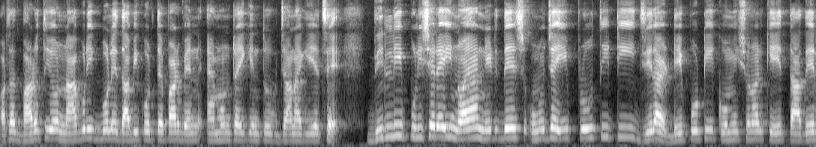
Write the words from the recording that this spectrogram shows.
অর্থাৎ ভারতীয় নাগরিক বলে দাবি করতে পারবেন এমনটাই কিন্তু জানা গিয়েছে। দিল্লি পুলিশের এই নয়া নির্দেশ অনুযায়ী প্রতিটি জেলার ডেপুটি কমিশনারকে তাদের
